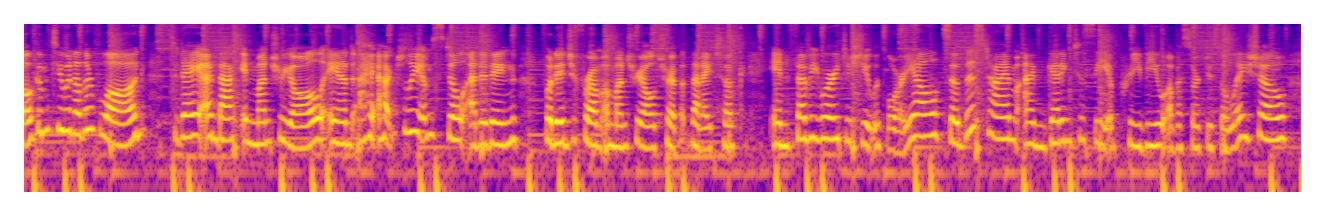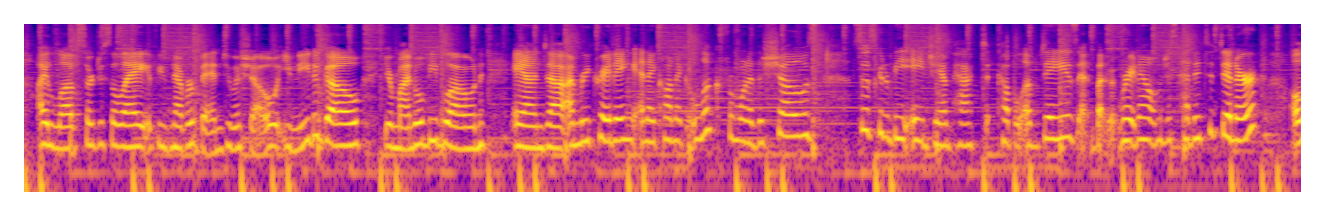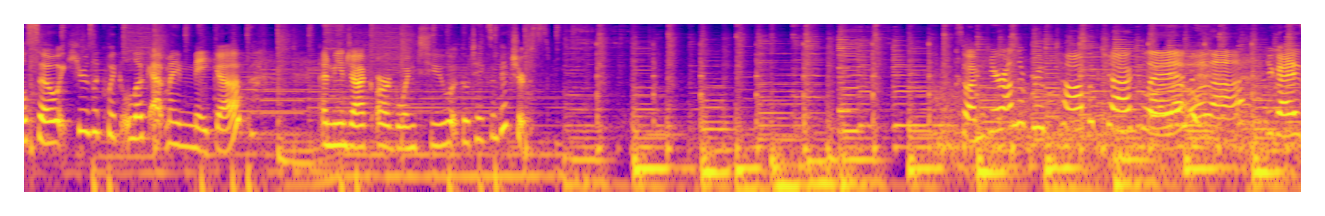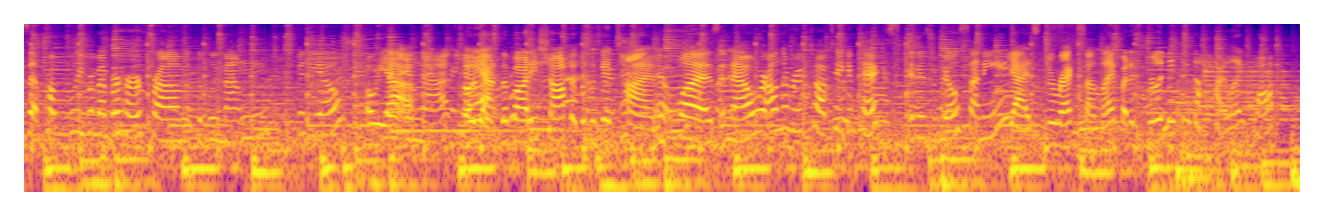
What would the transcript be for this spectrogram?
welcome to another vlog. Today I'm back in Montreal and I actually am still editing footage from a Montreal trip that I took in February to shoot with L'Oreal. So this time I'm getting to see a preview of a Cirque du Soleil show. I love Cirque du Soleil. If you've never been to a show, you need to go. Your mind will be blown. And uh, I'm recreating an iconic look from one of the shows. So it's gonna be a jam-packed couple of days, but right now I'm just headed to dinner. Also, here's a quick look at my makeup. And me and Jack are going to go take some pictures. So I'm here on the rooftop with Jacqueline. Hola, hola. You guys probably remember her from the Blue Mountain video. Oh yeah. In that. Oh yeah, the body shop, it was a good time. It was. And now we're on the rooftop taking pics. It is real sunny. Yeah, it's direct sunlight, but it's really making the highlight pop.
